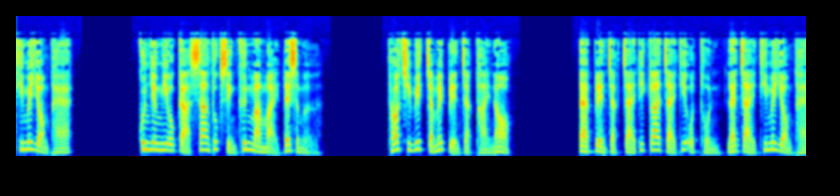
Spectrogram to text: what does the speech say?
ที่ไม่ยอมแพ้ คุณยังมีโอกาสสร้างทุกสิ่งขึ้นมาใหม่ได้เสมอ เพราะชีวิตจะไม่เปลี่ยนจากภายนอก แต่เปลี่ยนจากใจที่กล้าใจที่อดทนและใจที่ไม่ยอมแพ้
